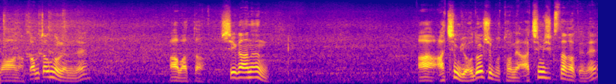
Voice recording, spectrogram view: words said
와, 나 깜짝 놀랐네. 아, 맞다. 시간은 아, 아침 8시부터네. 아침 식사가 되네.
